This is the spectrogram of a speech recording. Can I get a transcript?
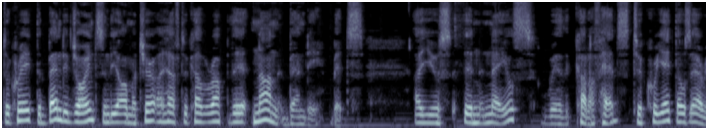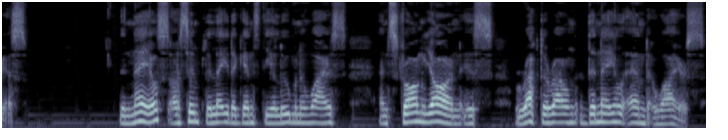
To create the bendy joints in the armature, I have to cover up the non-bendy bits. I use thin nails with cut-off heads to create those areas. The nails are simply laid against the aluminum wires and strong yarn is wrapped around the nail and wires.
